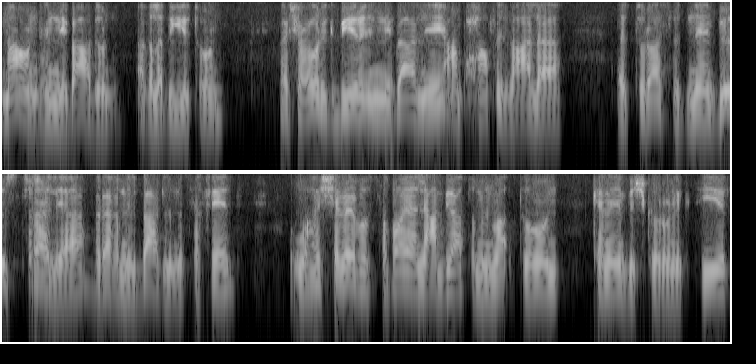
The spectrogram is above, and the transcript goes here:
معهم هن بعدهم أغلبيتهم. فشعور كبير إني بعدني عم بحافظ على تراث لبنان بأستراليا رغم البعد المسافات. وهالشباب والصبايا اللي عم بيعطوا من وقتهم كمان بشكرهم كثير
